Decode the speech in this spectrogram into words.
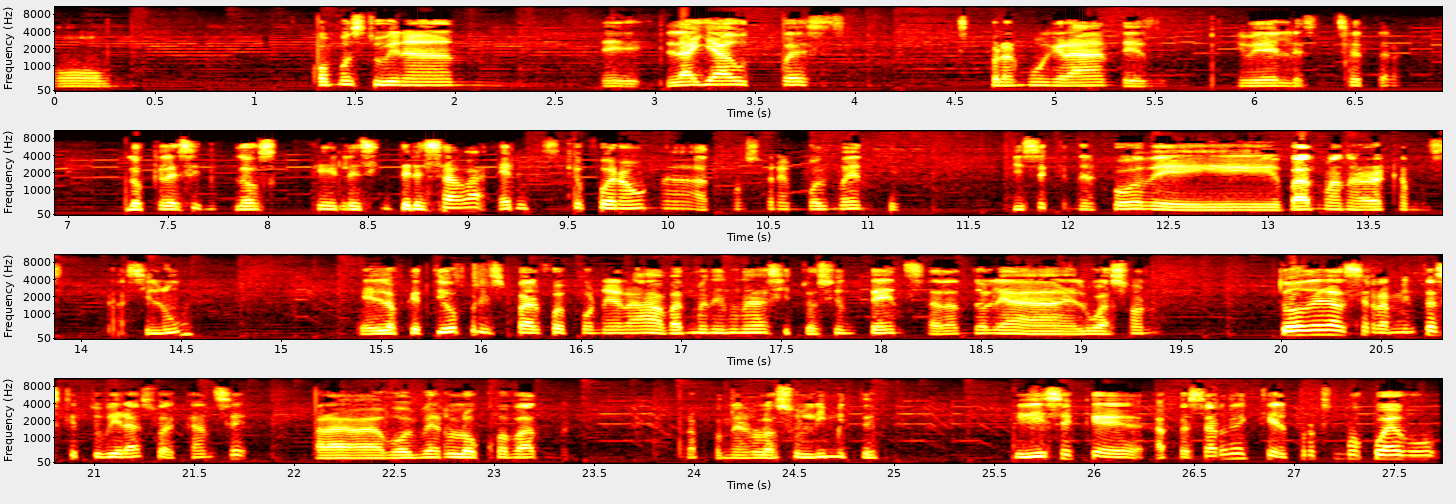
o cómo estuvieran de layout, pues, fueran muy grandes, niveles, etcétera. Lo que les, que les interesaba era que fuera una atmósfera envolvente. Dice que en el juego de Batman Arkham Asylum, el objetivo principal fue poner a Batman en una situación tensa, dándole al guasón todas las herramientas que tuviera a su alcance para volver loco a Batman, para ponerlo a su límite. Y dice que a pesar de que el próximo juego,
